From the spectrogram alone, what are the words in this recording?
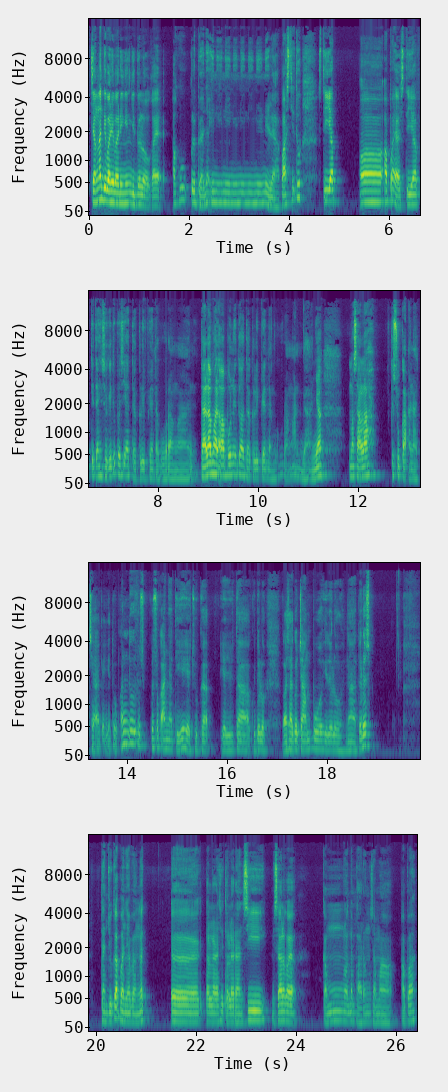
jangan dibanding bandingin gitu loh. Kayak aku kelebihannya ini ini ini ini ini, ini lah. Pasti tuh setiap uh, apa ya setiap kita yang segitu pasti ada kelebihan dan kekurangan. Dalam hal apa pun itu ada kelebihan dan kekurangan. Gak hanya masalah kesukaan aja kayak gitu. Kan tuh kesukaannya dia ya juga ya juga gitu loh. Gak usah aku campur gitu loh. Nah terus dan juga banyak banget eh toleransi toleransi misal kayak kamu nonton bareng sama apa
